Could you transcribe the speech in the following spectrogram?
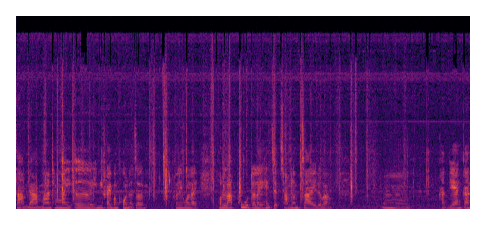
สามดาบมาทำไมเอ่ยมีใครบางคนอาจจะเขาเรียกว่าอะไร คนรักพูดอะไรให้เจ็บช้ำน้ำใจหรือเปล่า ขัดแย้งกัน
